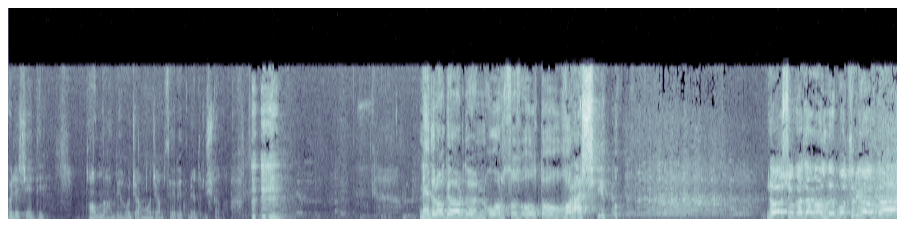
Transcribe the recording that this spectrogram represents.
Öyle şey değil. Allah'ım bir hocam hocam seyretmiyordur inşallah. Nedir o gördün uğursuz oltu Horaşio? Ne olsun kadın aldım oturuyor be.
